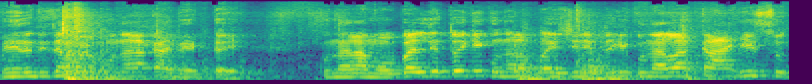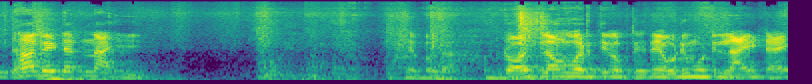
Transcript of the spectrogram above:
मेहनतीचा फळ कुणाला काय भेटतंय? कुणाला मोबाईल देतोय की कुणाला पैसे देतोय की कुणाला काही सुद्धा भेटत नाही? हे बघा टॉर्च लावून वरती बघतोय इथे एवढी मोठी लाइट आहे.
